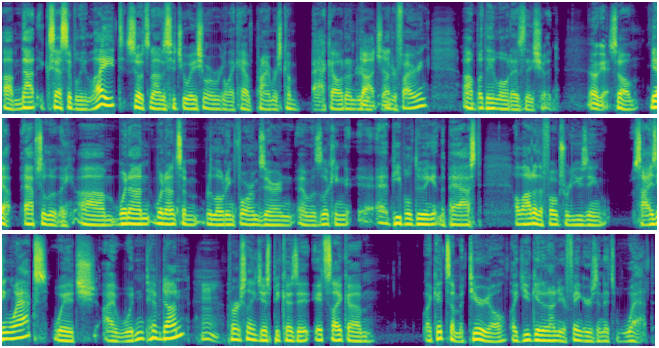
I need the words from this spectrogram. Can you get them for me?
Um, not excessively light, so it's not a situation where we're gonna like have primers come back out under Gotcha. under firing, um, but they load as they should. Okay. So yeah, absolutely. Um, went on went on some reloading forums there and, and was looking at people doing it in the past. A lot of the folks were using sizing wax, which I wouldn't have done personally, just because it, it's like a like it's a material. Like you get it on your fingers and it's wet,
